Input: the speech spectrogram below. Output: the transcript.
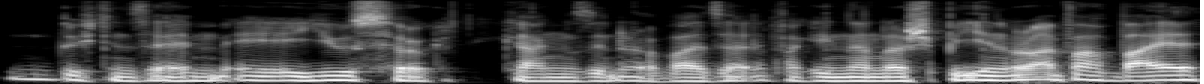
durch denselben AAU-Circuit gegangen sind oder weil sie einfach gegeneinander spielen oder einfach weil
